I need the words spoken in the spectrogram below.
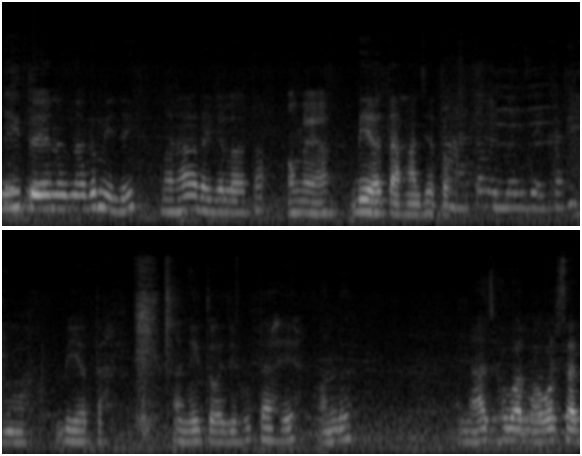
એ. તો એને ના ગમી જાય મારા હારે ગયેલા હતા. અમે બે હતા હાજે તો. હા બે હતા. અને એ તો હજી હુતા હે અંદર. અને આજ સવારમાં વરસાદ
